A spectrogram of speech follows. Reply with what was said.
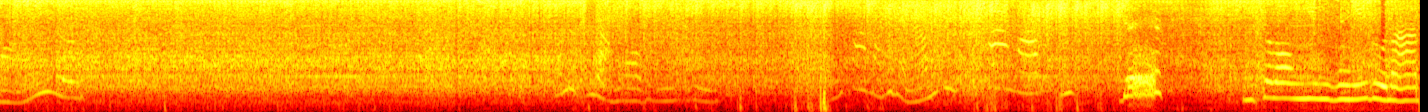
มานี่เลอยากรอตรงนี้คือข้ามมาที่ไหนนะข้ามมาเด็กผมจะลองยิงตรงนี้ดูนะครับ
